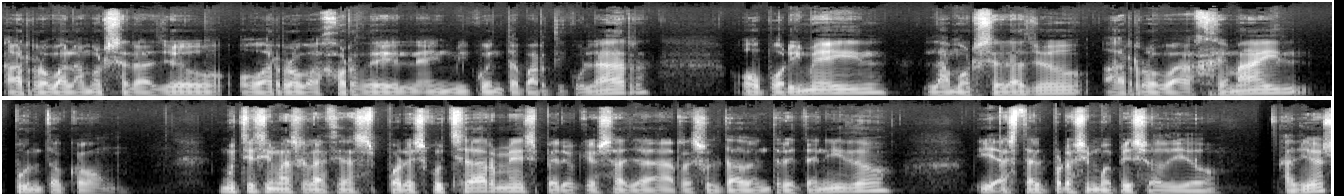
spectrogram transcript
arroba lamorserayo o arroba jordel en mi cuenta particular, o por email lamorserayo. Muchísimas gracias por escucharme, espero que os haya resultado entretenido y hasta el próximo episodio. Adiós.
